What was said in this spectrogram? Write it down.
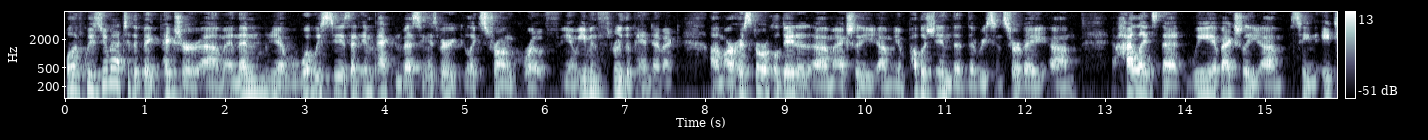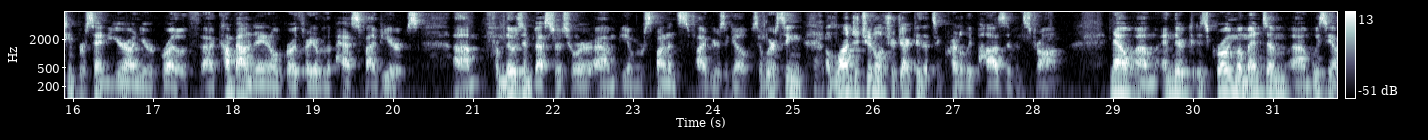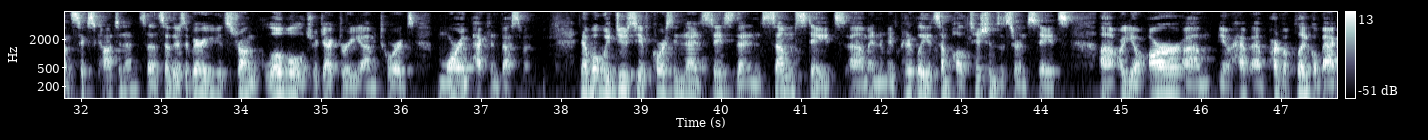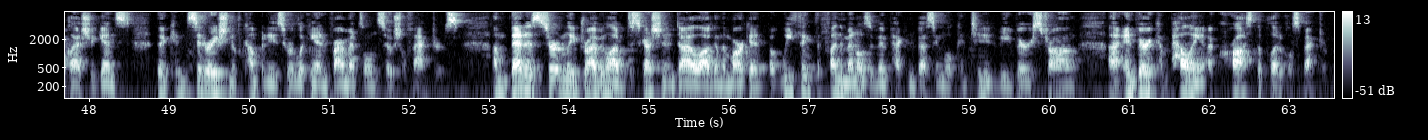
Well, if we zoom out to the big picture, um, and then you know what we see is that impact investing has very like strong growth. You know, even through the pandemic, um, our historical data um, actually um, you know, published in the the recent survey um, highlights that we have actually um, seen 18% year-on-year growth, uh, compound annual growth rate over the past five years um, from those investors who are um, you know respondents five years ago. So we're seeing a longitudinal trajectory that's incredibly positive and strong. Now, um, and there is growing momentum um, we see on six continents. And so there's a very strong global trajectory um, towards more impact investment. Now, what we do see, of course, in the United States is that in some states, um, and particularly in some politicians in certain states, uh, are you know are um, you know have part of a political backlash against the consideration of companies who are looking at environmental and social factors. Um, that is certainly driving a lot of discussion and dialogue in the market, but we think the fundamentals of impact investing will continue to be very strong uh, and very compelling across the political spectrum.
